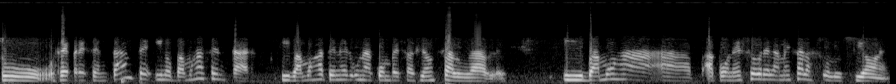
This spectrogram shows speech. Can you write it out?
su representante y nos vamos a sentar y vamos a tener una conversación saludable y vamos a poner sobre la mesa las soluciones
